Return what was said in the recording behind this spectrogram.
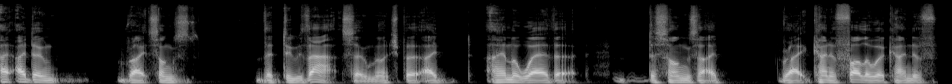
I, I don't write songs that do that so much, but I I am aware that the songs that I write kind of follow a kind of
